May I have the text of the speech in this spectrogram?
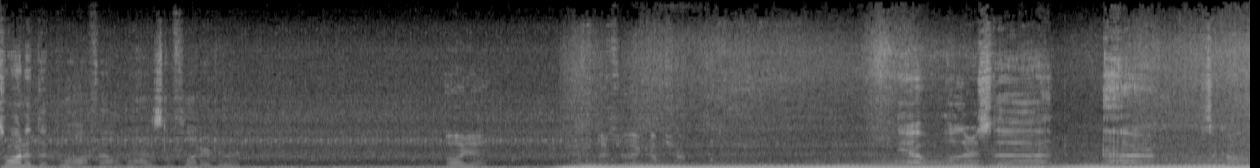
Always wanted the blow off that has the flutter to it. Oh yeah? That's where that comes from? Yeah, well, there's the. what's it called?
